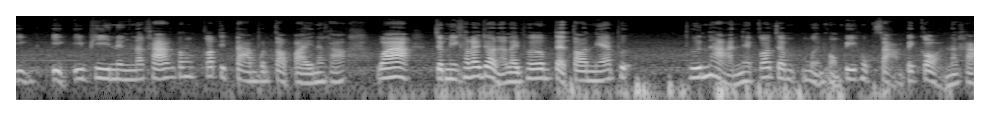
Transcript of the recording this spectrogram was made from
อีกอีก EP หนึ่งนะคะ ต้องก็ติดตามกันต่อไปนะคะ ว่าจะมีค่ารถยนต์อะไรเพิ่ม แต่ตอนนี้พื้นพื้นฐานเนี่ยก็จะเหมือนของปี 63 ไปก่อนนะคะ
